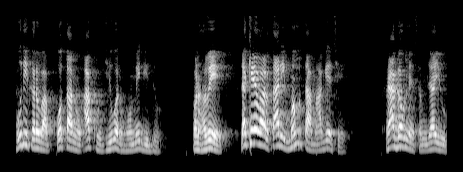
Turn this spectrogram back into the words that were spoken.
પૂરી કરવા પોતાનું આખું જીવન હોમી દીધું. પણ હવે રખેવાળ તારી મમતા માગે છે. રાઘવને સમજાયું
